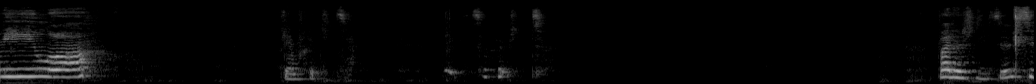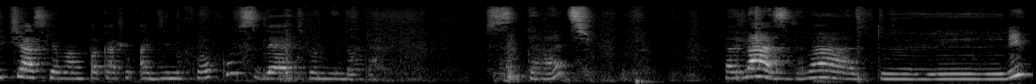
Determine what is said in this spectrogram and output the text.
мило! Прям хочется. Хочется, хочется. Подождите, сейчас я вам покажу один фокус. Для этого мне надо встать. Раз, два, три.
